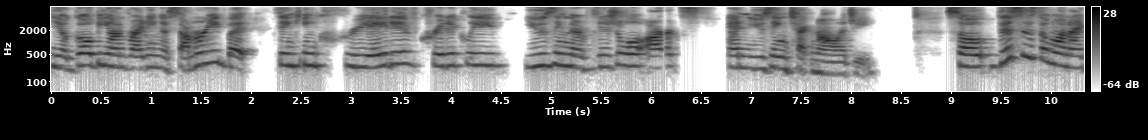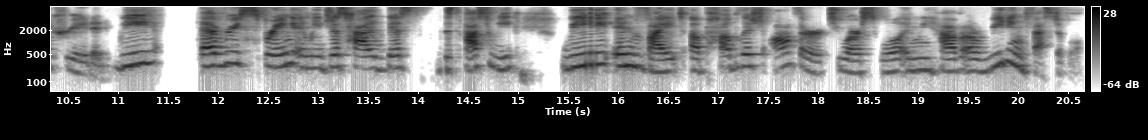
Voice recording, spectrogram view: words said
you know, go beyond writing a summary, but thinking creative, critically, using their visual arts and using technology. So this is the one I created. We every spring, and we just had this this past week, we invite a published author to our school and we have a reading festival.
